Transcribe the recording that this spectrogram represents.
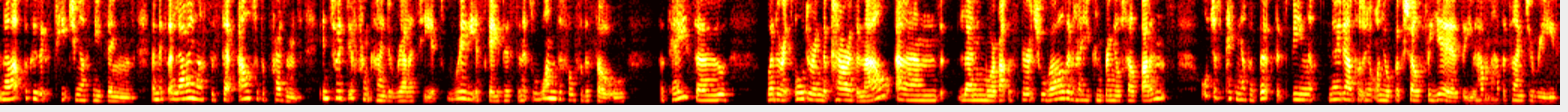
Now, that's because it's teaching us new things and it's allowing us to step out of the present into a different kind of reality. It's really escapist and it's wonderful for the soul. Okay, so whether it's ordering the power of the now and learning more about the spiritual world and how you can bring yourself balance, or just picking up a book that's been no doubt on your bookshelf for years that you haven't had the time to read,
